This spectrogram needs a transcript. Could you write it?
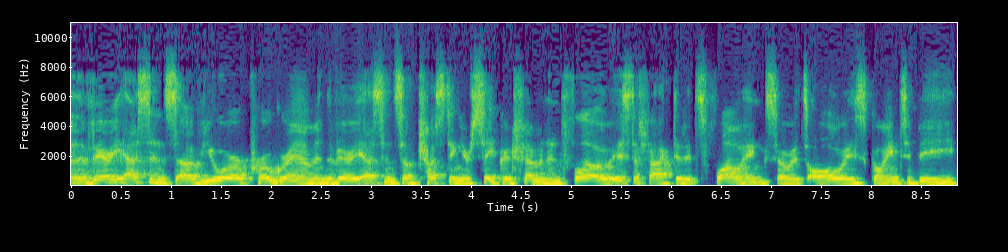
know the very essence of your program and the very essence of trusting your sacred feminine flow is the fact that it's flowing so it's always going to be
